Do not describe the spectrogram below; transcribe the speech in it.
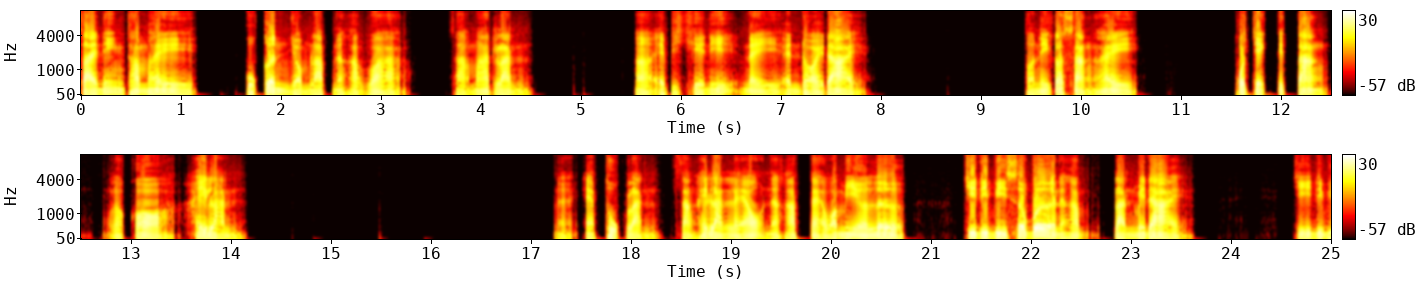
signing ทำให้ Google ยอมรับนะครับว่าสามารถรัน APK นี้ใน Android ได้ ตอนนี้ก็สั่งให้โปรเจกต์ติดตั้ง แล้วก็ให้รันนะแอปถูกรัน สั่งให้รันแล้วนะครับ แต่ว่ามี Error GDB Server นะครับรันไม่ได้ GDB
